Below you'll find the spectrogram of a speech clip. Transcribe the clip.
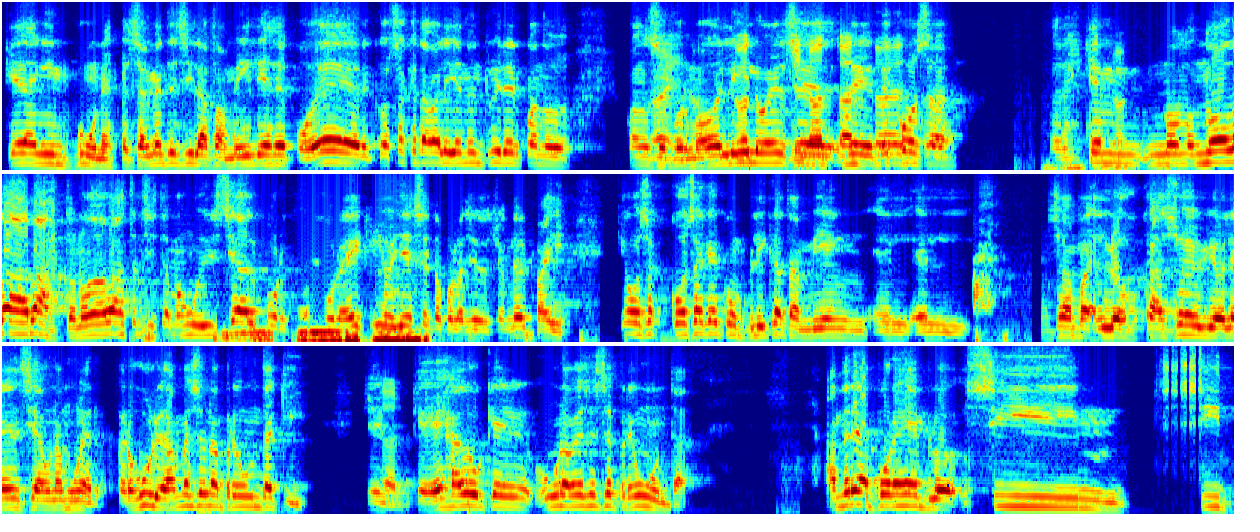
quedan impunes, especialmente si la familia es de poder, cosas que estaba leyendo en Twitter cuando, cuando se formó el hilo ese de, cosas. Pero es que no, no, da abasto, no da abasto el sistema judicial por, por X o Y, Z, por la situación del país. Cosa, cosa que complica también el, el los casos de violencia a una mujer. Pero Julio, dame hacer una pregunta aquí, que, que es algo que una vez se pregunta. Andrea, por ejemplo, si, si,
